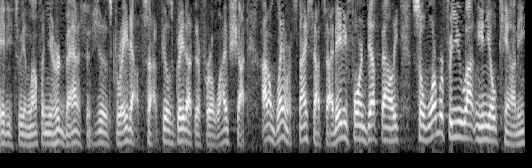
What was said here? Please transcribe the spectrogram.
83 in Laughlin. You heard Madison. She said it's great outside. Feels great out there for a live shot. I don't blame her. It's nice outside. 84 in Death Valley. So warmer for you out in Inyo County.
